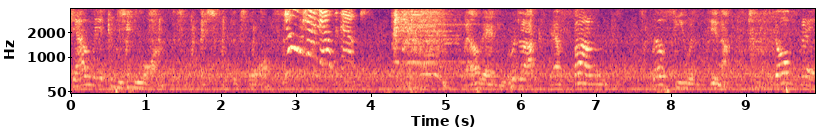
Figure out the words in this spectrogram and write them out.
shall we continue on with the rest of the tour? You'll head out without me. Well then, good luck, have fun. We'll see you at dinner. Your friend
